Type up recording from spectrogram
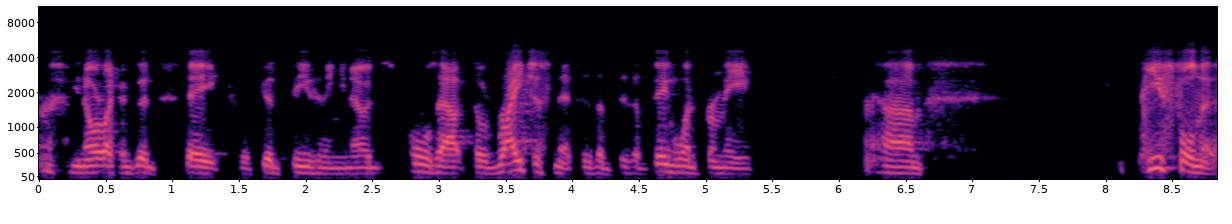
you know, or like a good steak with good seasoning, you know, it just pulls out. So righteousness is a, is a big one for me. Um, peacefulness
